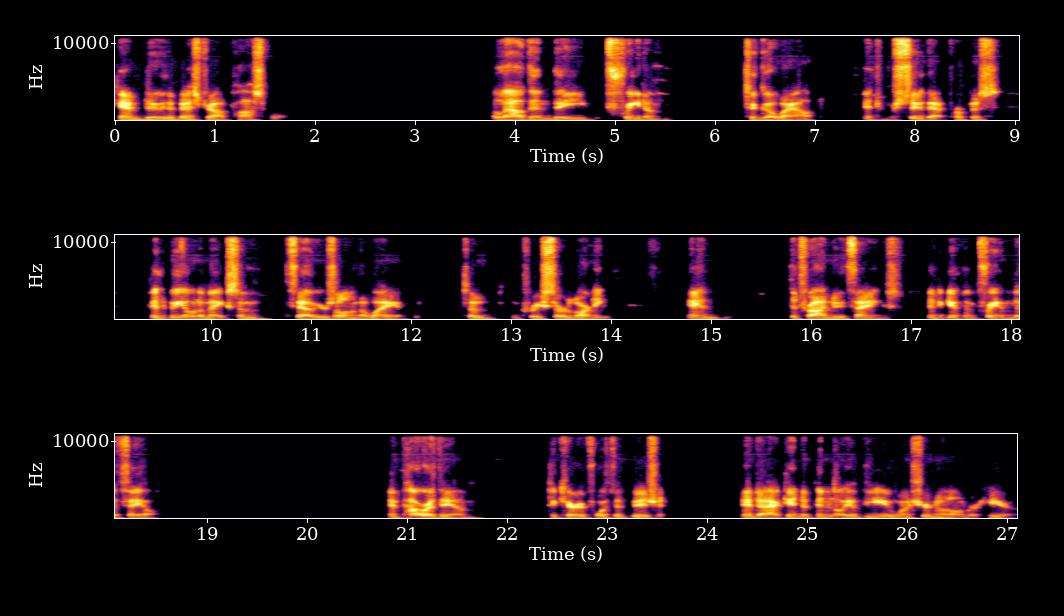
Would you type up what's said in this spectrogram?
can do the best job possible. Allow them the freedom to go out and to pursue that purpose and to be able to make some failures along the way to increase their learning and to try new things and to give them freedom to fail. empower them to carry forth the vision and to act independently of you once you're no longer here.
